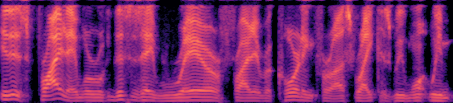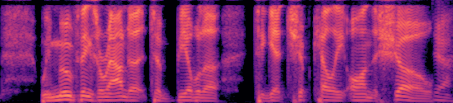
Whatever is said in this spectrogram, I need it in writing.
it is Friday. Where this is a rare Friday recording for us, right? Because we want we we move things around to, to be able to to get Chip Kelly on the show yeah.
